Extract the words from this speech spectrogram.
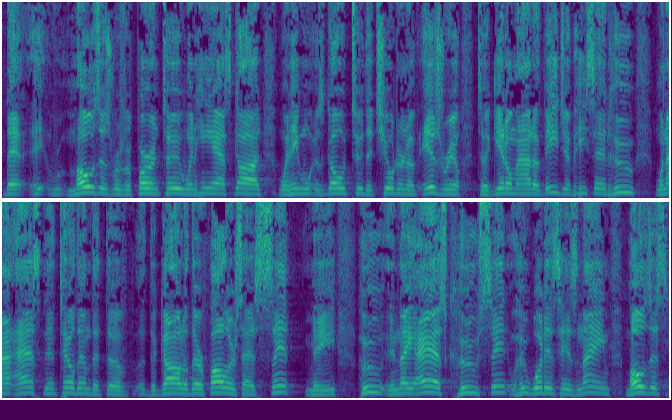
that he, Moses was referring to when he asked God, when he was go to the children of Israel to get them out of Egypt. He said, who, when I asked them, tell them that the, the God of their fathers has sent me, who, and they ask, who sent, who, what is his name? Moses,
